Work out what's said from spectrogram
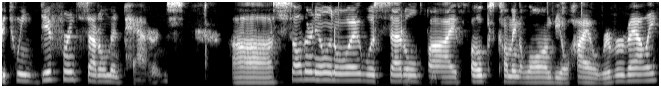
between different settlement patterns uh, southern Illinois was settled by folks coming along the Ohio River Valley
